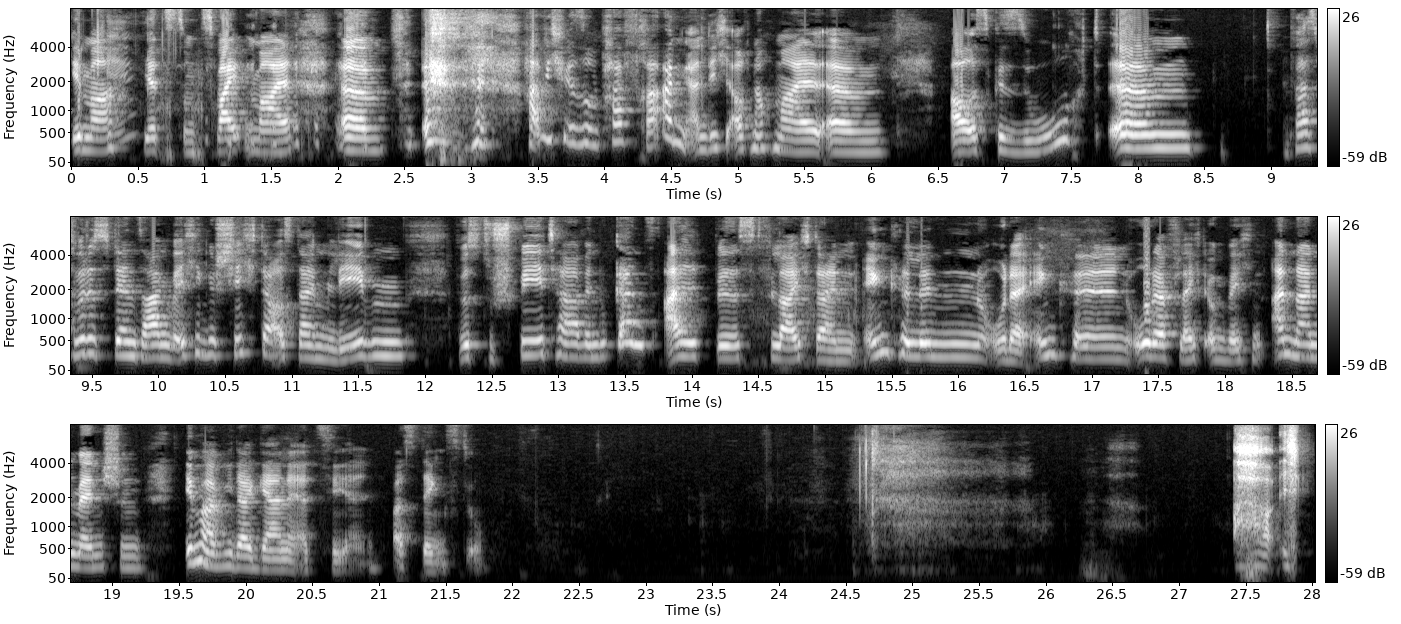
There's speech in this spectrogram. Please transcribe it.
immer, okay. jetzt zum zweiten Mal, ähm, habe ich mir so ein paar Fragen an dich auch nochmal ähm, ausgesucht. Ähm, was würdest du denn sagen, welche Geschichte aus deinem Leben wirst du später, wenn du ganz alt bist, vielleicht deinen Enkelinnen oder Enkeln oder vielleicht irgendwelchen anderen Menschen immer wieder gerne erzählen? Was denkst du? Oh, ich,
